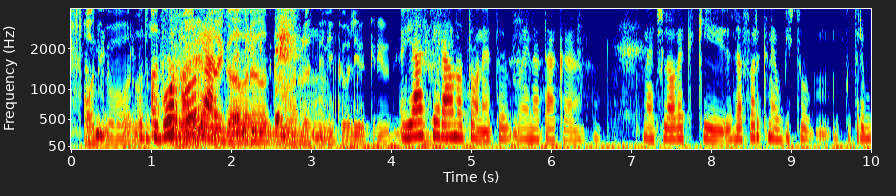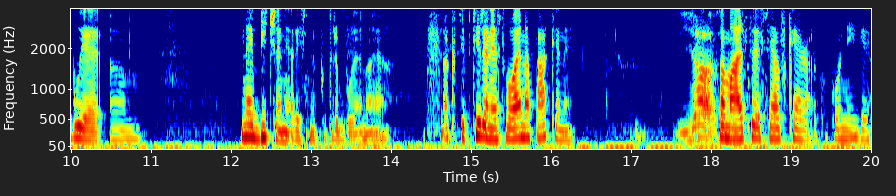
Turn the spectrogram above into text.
Odgovornost. Odgovornost, ja. Ne govore o odgovornosti, nikoli o krivdi. Ja, se je ravno to, ne? to je ena taka. Ne, človek, ki zafrkne, v bistvu potrebuje um, ne bičanja, res ne potrebuje. No, ja. Akceptiranje svoje napake, ne? Ja, pa malce self-care, kako nege.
